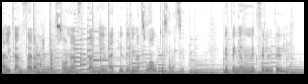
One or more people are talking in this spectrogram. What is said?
alcanzar a más personas también a que lleguen a su autosanación. Que tengan un excelente día.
